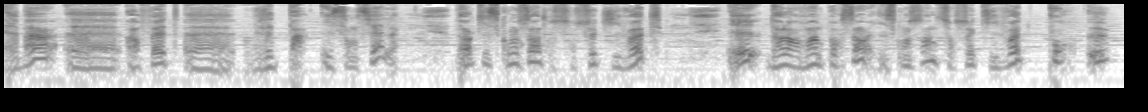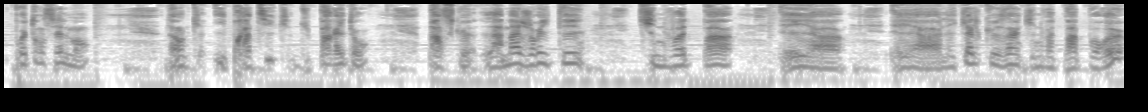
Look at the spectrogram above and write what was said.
eh ben, euh, en fait, euh, vous n'êtes pas essentiel. Donc, ils se concentrent sur ceux qui votent, et dans leurs 20%, ils se concentrent sur ceux qui votent pour eux, potentiellement. Donc, ils pratiquent du Pareto. Parce que la majorité qui ne vote pas, et, euh, les quelques-uns qui ne votent pas pour eux,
